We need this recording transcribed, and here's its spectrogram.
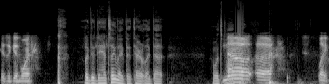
is a good one. Like the dancing, like the ter- like that. What's popping? No, uh, like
